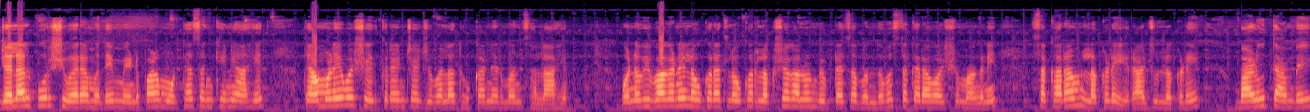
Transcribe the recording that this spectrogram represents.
जलालपूर शिवारामध्ये मेंढपाळ मोठ्या संख्येने आहेत. त्यामुळे व शेतकऱ्यांच्या जीवाला धोका निर्माण झाला आहे. वनविभागाने लवकरात लवकर लक्ष घालून बिबट्याचा बंदोबस्त करावा अशी मागणी सकाराम लकडे राजू लकडे बाळू तांबे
